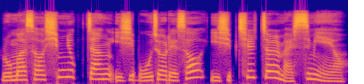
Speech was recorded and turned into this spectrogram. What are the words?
로마서 16장 25절에서 27절 말씀이에요.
